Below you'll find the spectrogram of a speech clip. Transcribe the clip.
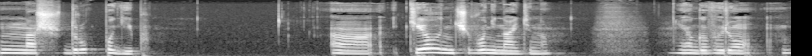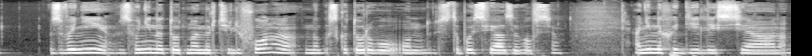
наш друг погиб а, тело ничего не найдено. Я говорю, звони, звони на тот номер телефона, с которого он с тобой связывался. Они находились а,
